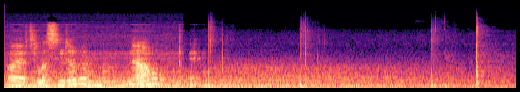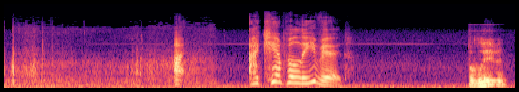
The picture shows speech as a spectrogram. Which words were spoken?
Do I have to listen to it? No? Okay. I I can't believe it. Believe it.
